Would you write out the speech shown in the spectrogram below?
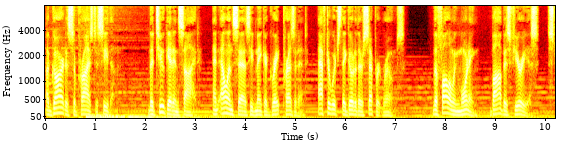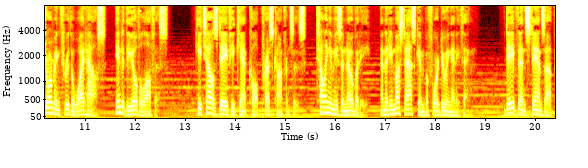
a guard is surprised to see them. The two get inside, and Ellen says he'd make a great president, after which they go to their separate rooms. The following morning, Bob is furious, storming through the White House, into the Oval Office. He tells Dave he can't call press conferences, telling him he's a nobody, and that he must ask him before doing anything. Dave then stands up,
